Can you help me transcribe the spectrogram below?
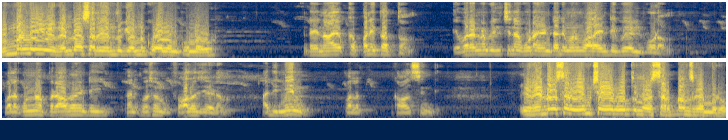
మిమ్మల్ని రెండోసారి ఎందుకు ఎన్నుకోవాలనుకున్నారు? అంటే నా యొక్క పనితత్వం ఎవరైనా పిలిచినా కూడా వెంటనే మనం వాళ్ళ ఇంటికి వెళ్ళిపోవడం. వాళ్ళకున్న ప్రాబ్లం ఏంటి దానికోసం ఫాలో చేయడం. అది మెయిన్ వాళ్ళకి కావాల్సింది. రెండోసారి ఏం చేయబోతున్నారు సర్పంచ్గా మీరు?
